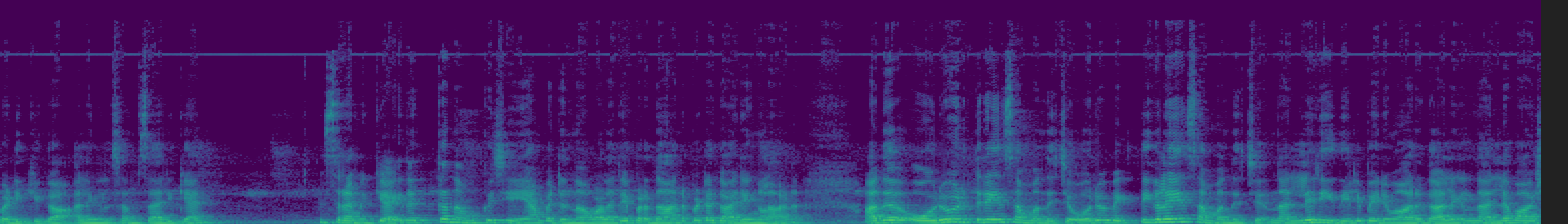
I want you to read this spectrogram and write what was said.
പഠിക്കുക അല്ലെങ്കിൽ സംസാരിക്കാൻ ശ്രമിക്കുക. ഇതൊക്കെ നമുക്ക് ചെയ്യാൻ പറ്റുന്ന വളരെ പ്രധാനപ്പെട്ട കാര്യങ്ങളാണ്. അത് ഓരോരുത്തരെയും സംബന്ധിച്ച് ഓരോ വ്യക്തികളെയും സംബന്ധിച്ച് നല്ല രീതിയിൽ പെരുമാറുക അല്ലെങ്കിൽ നല്ല ഭാഷ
